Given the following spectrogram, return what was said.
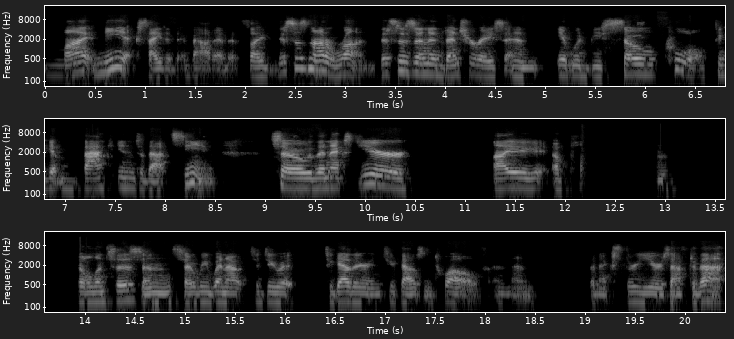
my me excited about it. It's like this is not a run. This is an adventure race and it would be so cool to get back into that scene. So the next year I applied condolences. And so we went out to do it together in 2012 and then the next three years after that.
